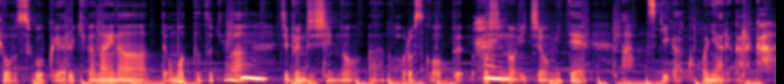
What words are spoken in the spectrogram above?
今日すごくやる気がないなって思った時は、うん。自分自身のあのホロスコープはい。星の位置を見て、あ月がここにあるからか、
